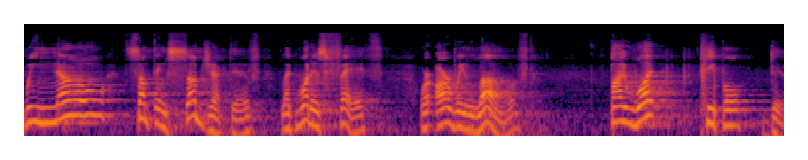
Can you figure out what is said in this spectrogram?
we know something subjective, like what is faith, or are we loved by what people do?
